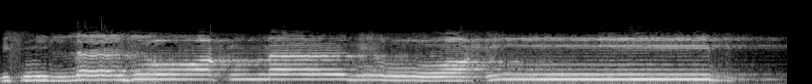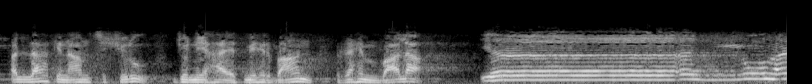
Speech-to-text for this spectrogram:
بسم الله الرحمن الرحيم. اللہ کے نام سے شروع جو نہایت مہربان رحم والا۔ يا أيها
